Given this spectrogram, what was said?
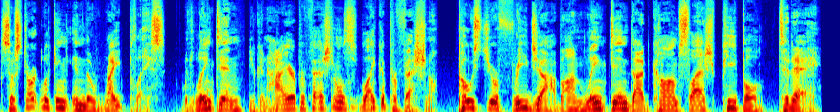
So start looking in the right place. With LinkedIn, you can hire professionals like a professional. Post your free job on linkedin.com slash people today.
